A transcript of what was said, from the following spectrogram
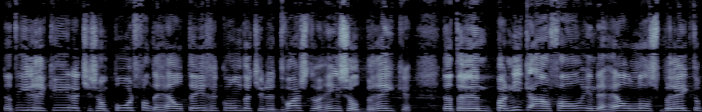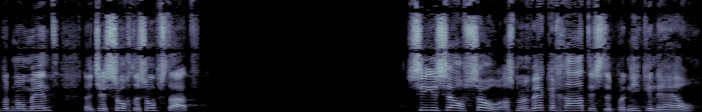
Dat iedere keer dat je zo'n poort van de hel tegenkomt, dat je er dwars doorheen zult breken. Dat er een paniekaanval in de hel losbreekt op het moment dat je s ochtends opstaat. Zie jezelf zo. Als mijn wekker gaat, is de paniek in de hel.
